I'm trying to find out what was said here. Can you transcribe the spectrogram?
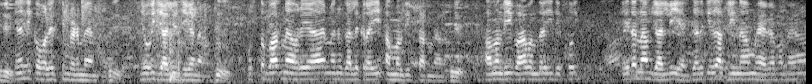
ਇਹਨਾਂ ਦੀ ਕਾਲਜ ਸਿਮਰਨ ਮੈਮ ਜੀ। ਜੋ ਕਿ ਜਾਲੀ ਸੀਗਾ ਨਾਮ। ਹੂੰ। ਉਸ ਤੋਂ ਬਾਅਦ ਮੈਂ ਹੋ ਰਿਹਾ ਮੈਨੂੰ ਗੱਲ ਕਰਾਈ ਅਮਨਦੀਪ ਸਰ ਨਾਲ। ਜੀ। ਅਮਨਦੀਪ ਆ ਬੰਦਾ ਜੀ ਦੇਖੋ ਇਹਦਾ ਨਾਮ ਜਾਲੀ ਹੈ ਜਦ ਕਿ ਇਹਦਾ ਅਸਲੀ ਨਾਮ ਹੈਗਾ ਬੰਦਾ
